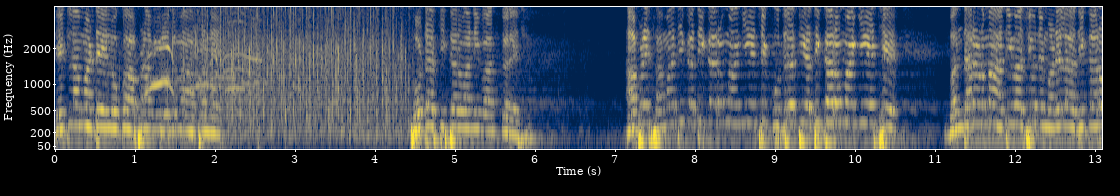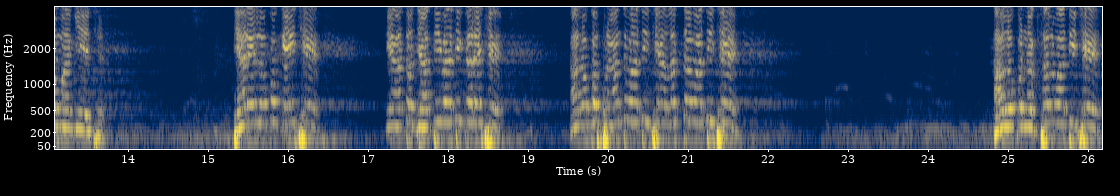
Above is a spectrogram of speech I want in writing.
એટલા માટે એ લોકો આપણા વિરોધમાં આપણને ખોટા ચિતરવાની વાત કરે છે. આપણે સામાજિક અધિકારો માંગીએ છીએ, કુદરતી અધિકારો માંગીએ છીએ, બંધારણમાં આદિવાસીઓને મળેલા અધિકારો માંગીએ છીએ. ત્યારે એ લોકો કહે છે કે આ તો જાતિવાદી કરે છે. આ લોકો પ્રાંતવાદી છે, અલગતાવાદી છે. આ લોકો નક્સલવાદી છે.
